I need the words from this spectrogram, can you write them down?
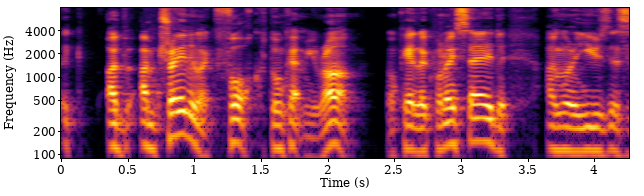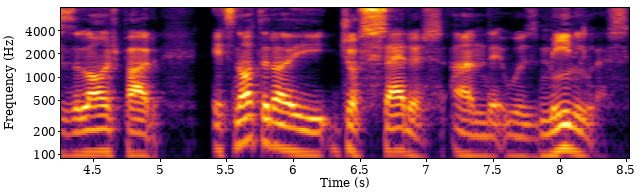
like I'm training like fuck don't get me wrong Okay, like when I said I'm going to use this as a launch pad, it's not that I just said it and it was meaningless.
